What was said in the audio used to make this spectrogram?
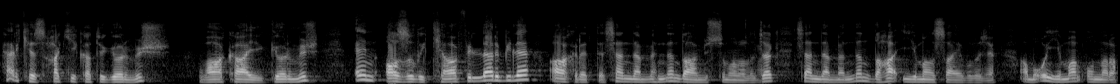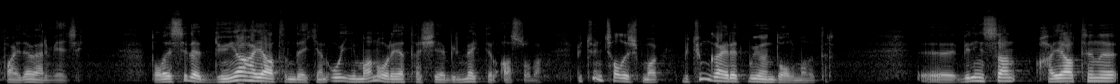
herkes hakikati görmüş, vakayı görmüş. En azılı kafirler bile ahirette senden benden daha Müslüman olacak. Senden benden daha iman sahibi olacak. Ama o iman onlara fayda vermeyecek. Dolayısıyla dünya hayatındayken o imanı oraya taşıyabilmektir asıl olan. Bütün çalışmak, bütün gayret bu yönde olmalıdır. Ee, bir insan hayatını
